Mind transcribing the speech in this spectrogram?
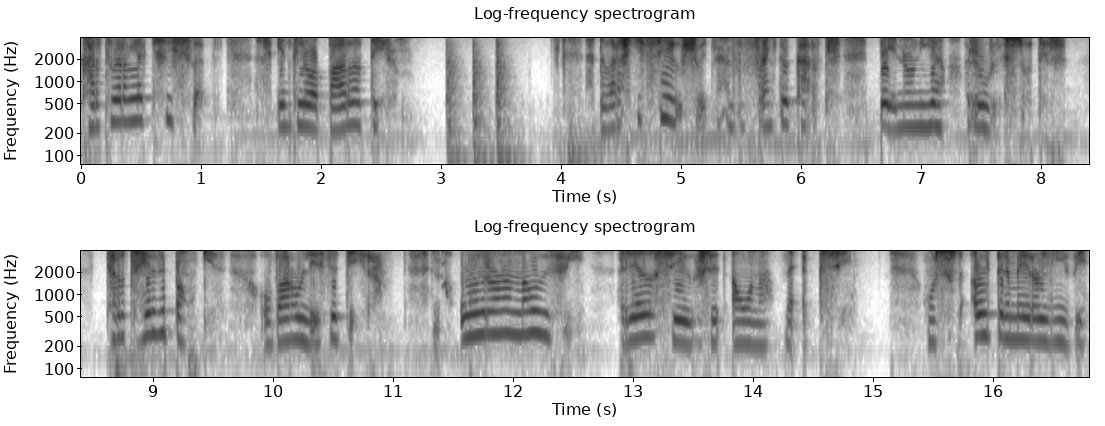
Karl var að leggja því svefn en skyndilega var barða dyrum. Þetta var ekki Sigursveitn heldur frænka Karls, Benónía Rúriksdóttir. Karl heyrði bankið og var á lið til dyra en áður en hann náði því reða Sigursveitn á hana með exi. Hún sást aldrei meira á lífi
